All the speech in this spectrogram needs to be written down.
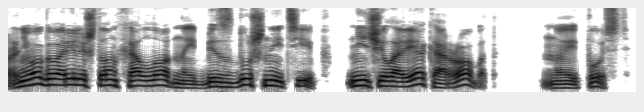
Про него говорили, что он холодный, бездушный тип, не человек, а робот. Ну и пусть.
